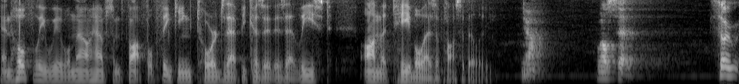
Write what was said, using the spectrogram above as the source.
and hopefully we will now have some thoughtful thinking towards that because it is at least on the table as a possibility. Yeah. Well said. So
